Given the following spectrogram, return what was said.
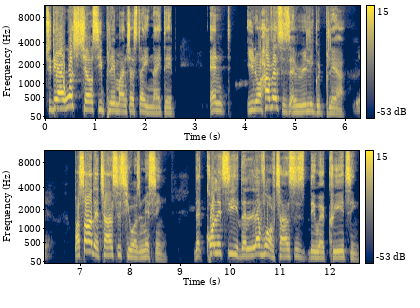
Today, I watched Chelsea play Manchester United, and you know, Havertz is a really good player. Yeah. But some of the chances he was missing, the quality, the level of chances they were creating,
